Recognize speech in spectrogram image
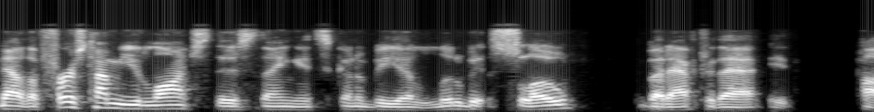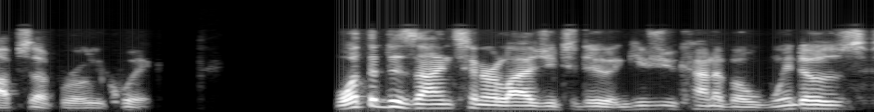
Now, the first time you launch this thing, it's gonna be a little bit slow, but after that, it pops up really quick. What the Design Center allows you to do, it gives you kind of a Windows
